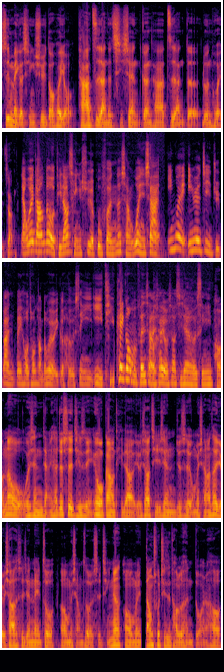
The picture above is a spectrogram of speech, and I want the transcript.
是每个情绪都会有它自然的期限，跟它自然的轮回。这样，两位刚刚都有提到情绪的部分，那想问一下，因为音乐季举办背后通常都会有一个核心议议题，可以跟我们分享一下有效期限的核心议题？好，那我我先讲一下，就是其实因为我刚刚提到有效期限，就是我们想要在有效的时间内做呃我们想做的事情。那呃我们当初其实讨论很多，然后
